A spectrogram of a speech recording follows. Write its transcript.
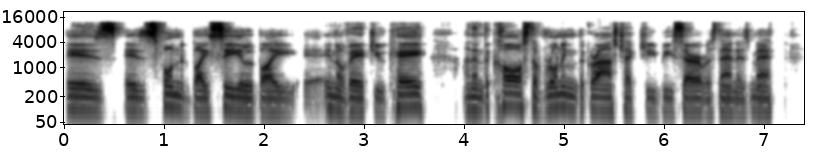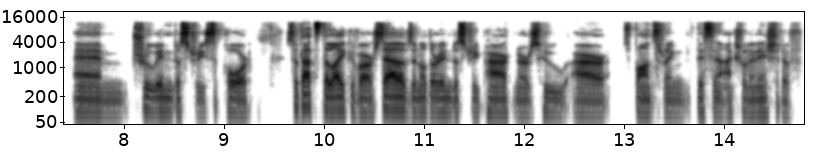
is is funded by CIEL by Innovate UK, and then the cost of running the GrassCheck GB service then is met um, through industry support. So that's the like of ourselves and other industry partners who are sponsoring this actual initiative.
